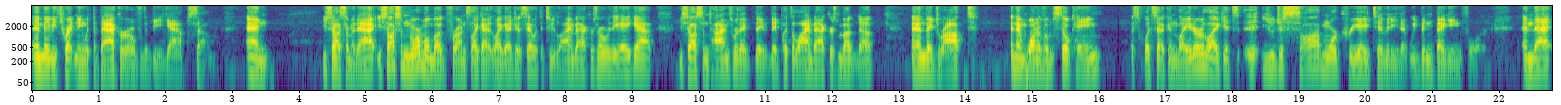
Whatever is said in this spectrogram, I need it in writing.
and maybe threatening with the backer over the B gap some. And you saw some of that. You saw some normal mug fronts, like I like I just said, with the two linebackers over the A gap. You saw some times where they they they put the linebackers mugged up and they dropped, and then one of them still came a split second later. Like it's it, you just saw more creativity that we'd been begging for, and that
